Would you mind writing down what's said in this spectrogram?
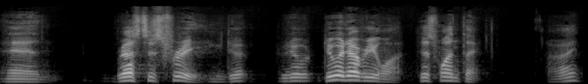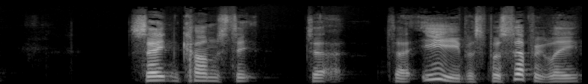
And rest is free. You do, do whatever you want. Just one thing. All right? Satan comes to, to, to Eve specifically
